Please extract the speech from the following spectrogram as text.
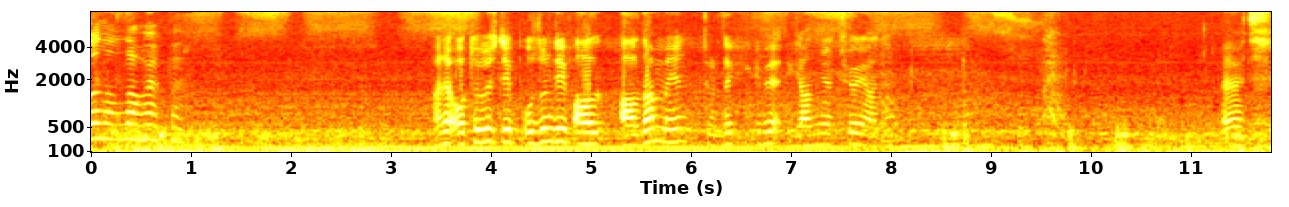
Lan Allahu Ekber. Hani otobüs deyip uzun deyip al, aldanmayın. Tırdaki gibi yan yatıyor yani. Evet.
